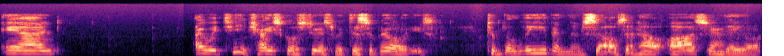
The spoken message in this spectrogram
and I would teach high school students with disabilities to believe in themselves and how awesome yeah. they are.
